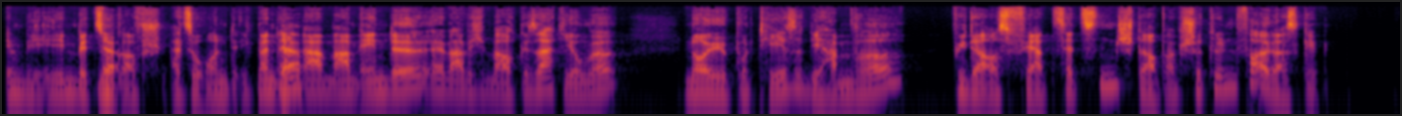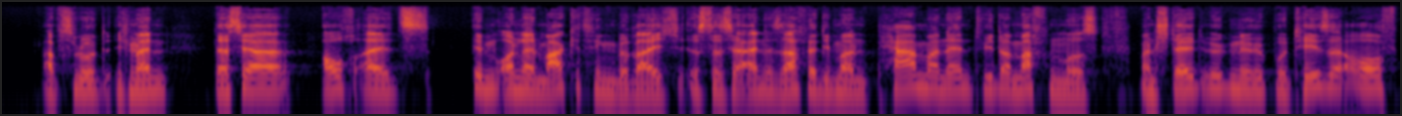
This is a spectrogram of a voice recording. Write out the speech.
in, in, Bezug ja. auf, also und ich meine, ja. am, am, Ende äh, habe ich ihm auch gesagt, Junge, neue Hypothese, die haben wir, wieder aus Pferd setzen, Staub abschütteln, Vollgas geben. Absolut. Ich meine, das ja auch als im Online-Marketing-Bereich ist das ja eine Sache, die man permanent wieder machen muss. Man stellt irgendeine Hypothese auf,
